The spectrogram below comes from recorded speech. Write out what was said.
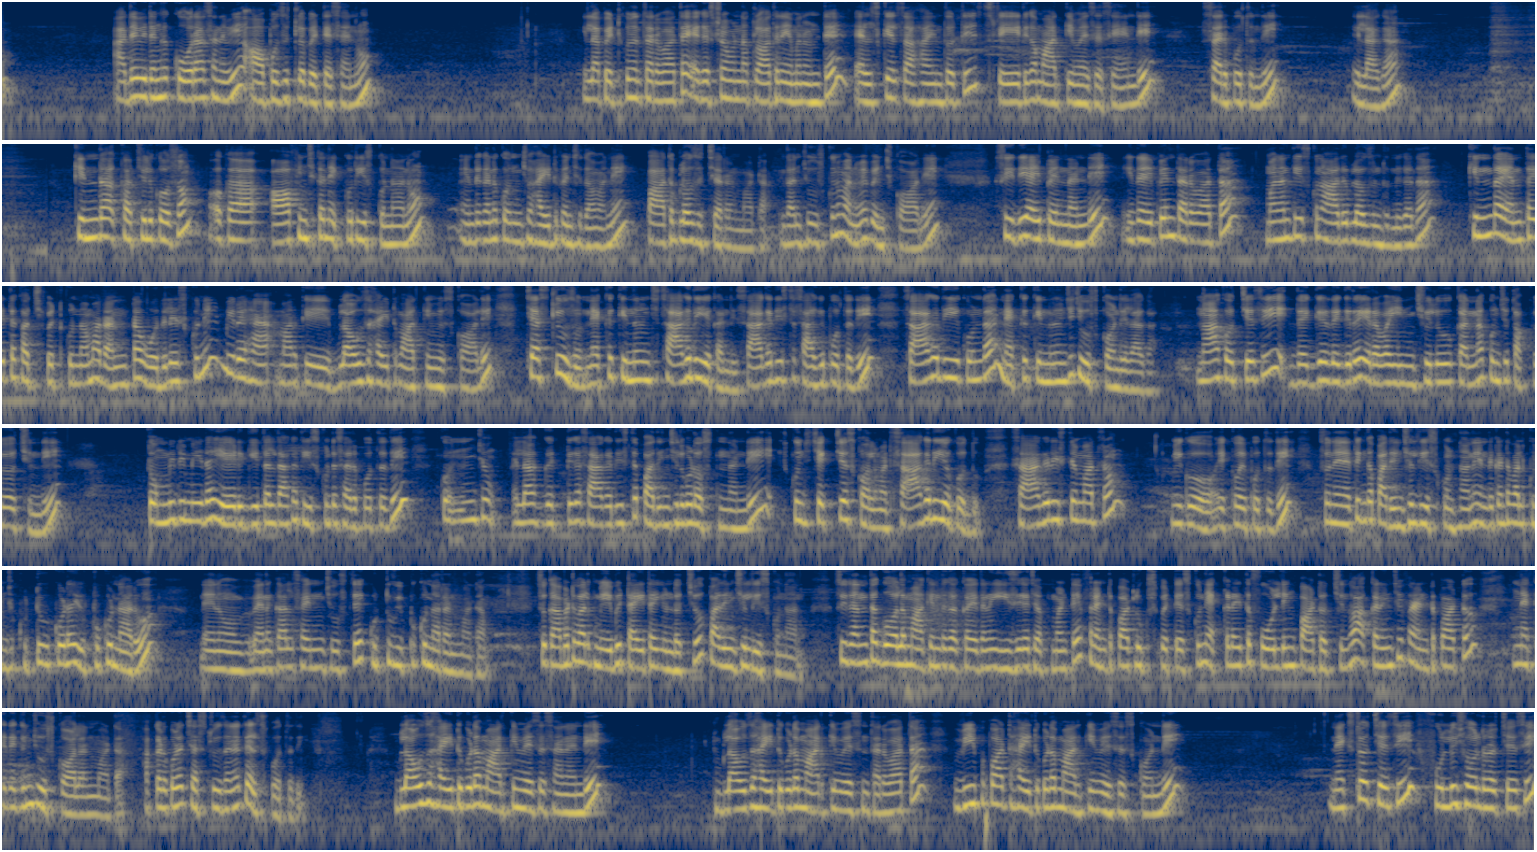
అదేవిధంగా కోరాస్ అనేవి ఆపోజిట్లో పెట్టేశాను. ఇలా పెట్టుకున్న తర్వాత ఎగస్ట్రా ఉన్న క్లాత్ని ఏమైనా ఉంటే ఎల్ స్కేల్ సహాయంతో స్ట్రేట్గా మార్కింగ్ వేసేసేయండి. సరిపోతుంది. ఇలాగా. కింద ఖర్చుల కోసం ఒక హాఫ్ ఇంచ్ కన్నా ఎక్కువ తీసుకున్నాను. ఎందుకంటే కొంచెం హైట్ పెంచుదామని పాత బ్లౌజ్ ఇచ్చారనమాట. దాన్ని చూసుకుని మనమే పెంచుకోవాలి. సో ఇది అయిపోయిందండి. ఇది అయిపోయిన తర్వాత మనం తీసుకున్న ఆది బ్లౌజ్ ఉంటుంది కదా కింద ఎంతైతే ఖర్చు పెట్టుకున్నామో అదంతా వదిలేసుకుని మీరు హ్యా మనకి బ్లౌజ్ హైట్ మార్కింగ్ వేసుకోవాలి. చెస్ట్ లూజ్ నెక్ కింద నుంచి సాగదీయకండి. సాగదీస్తే సాగిపోతుంది. సాగదీయకుండా నెక్ కింద నుంచి చూసుకోండి ఇలాగా. నాకు వచ్చేసి దగ్గర దగ్గర ఇరవై ఇంచులు కన్నా కొంచెం తక్కువే వచ్చింది. తొమ్మిది మీద ఏడు గీతల దాకా తీసుకుంటే సరిపోతుంది. కొంచెం ఇలా గట్టిగా సాగదీస్తే పది ఇంచులు కూడా వస్తుందండి. కొంచెం చెక్ చేసుకోవాలన్నమాట. సాగదీయకొద్దు సాగదీస్తే మాత్రం మీకు ఎక్కువైపోతుంది. సో నేనైతే ఇంకా పది ఇంచులు తీసుకుంటున్నాను. ఎందుకంటే వాళ్ళు కొంచెం కుట్టు కూడా విప్పుకున్నారు. నేను వెనకాల సైడ్ నుంచి చూస్తే కుట్టు విప్పుకున్నారనమాట. సో కాబట్టి వాళ్ళకి మేబీ టైట్ అయ్యి ఉండొచ్చు. పది ఇంచులు తీసుకున్నాను. సో ఇదంతా గోల మాకెందుకక్క? ఏదైనా ఈజీగా చెప్పమంటే ఫ్రంట్ పార్ట్ లుక్స్ పెట్టేసుకుని ఎక్కడైతే ఫోల్డింగ్ పార్ట్ వచ్చిందో అక్కడ నుంచి ఫ్రంట్ పార్ట్ నెక్ దగ్గర చూసుకోవాలన్నమాట. అక్కడ కూడా చెస్ట్ లూజ్ అనేది తెలిసిపోతుంది. బ్లౌజ్ హైట్ కూడా మార్కింగ్ వేసేసానండి. బ్లౌజ్ హైట్ కూడా మార్కింగ్ వేసిన తర్వాత వీపు పాట హైట్ కూడా మార్కింగ్ వేసేసుకోండి. నెక్స్ట్ వచ్చేసి ఫుల్ షోల్డర్ వచ్చేసి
